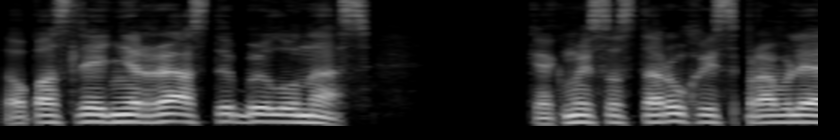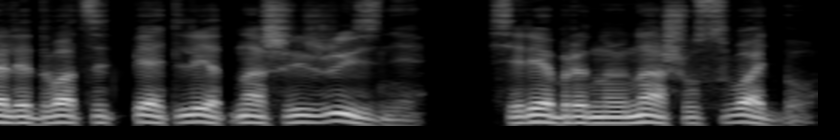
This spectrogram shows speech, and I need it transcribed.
То последний раз ты был у нас, как мы со старухой справляли двадцать пять лет нашей жизни, серебряную нашу свадьбу.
